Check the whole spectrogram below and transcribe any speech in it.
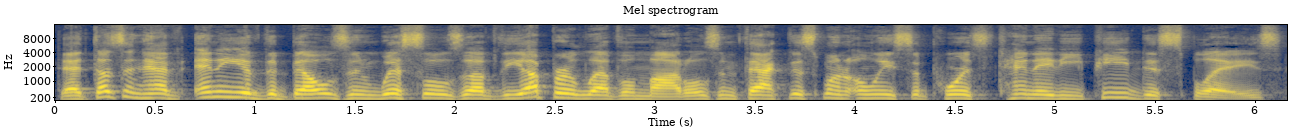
that doesn't have any of the bells and whistles of the upper level models. In fact, this one only supports 1080p displays.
